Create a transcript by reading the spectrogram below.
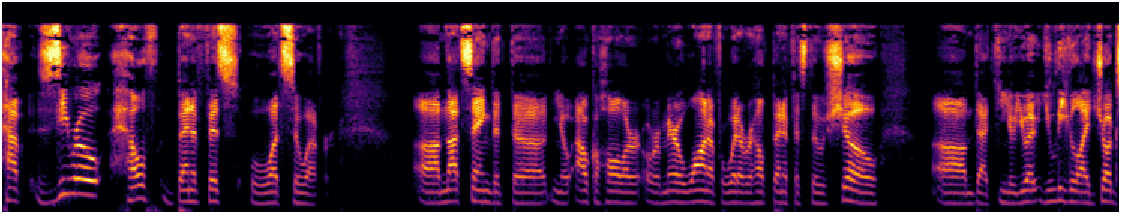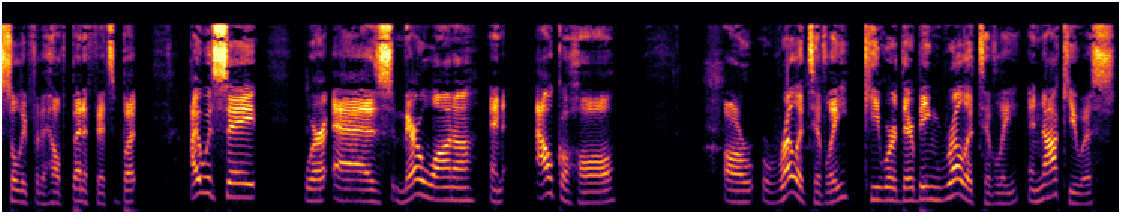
have zero health benefits whatsoever. Uh, I'm not saying that the you know alcohol or, or marijuana for whatever health benefits those show um, that you know you you legalize drugs solely for the health benefits, but I would say whereas marijuana and alcohol are relatively, keyword there being relatively, innocuous.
